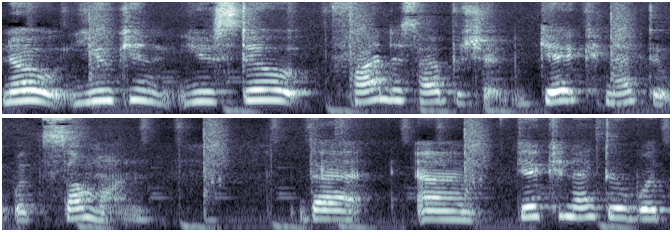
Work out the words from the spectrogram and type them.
no, you can you still find discipleship. Get connected with someone that um, get connected with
